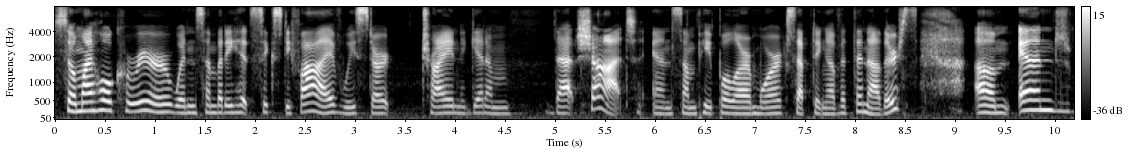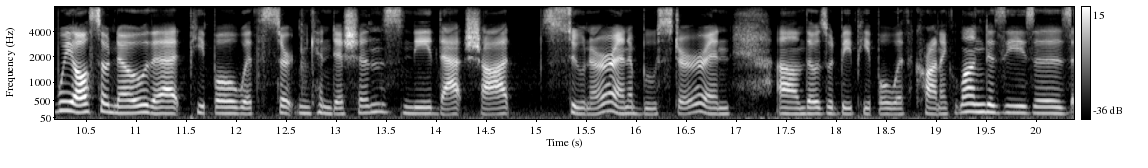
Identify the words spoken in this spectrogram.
So, my whole career, when somebody hits 65, we start trying to get them that shot, and some people are more accepting of it than others. Um, and we also know that people with certain conditions need that shot sooner and a booster, and um, those would be people with chronic lung diseases,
